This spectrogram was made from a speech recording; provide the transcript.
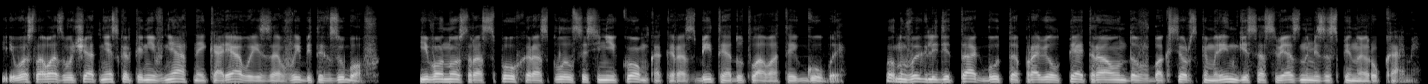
Его слова звучат несколько невнятно и коряво из-за выбитых зубов. Его нос распух и расплылся синяком, как и разбитые одутловатые губы. Он выглядит так, будто провел пять раундов в боксерском ринге со связанными за спиной руками.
